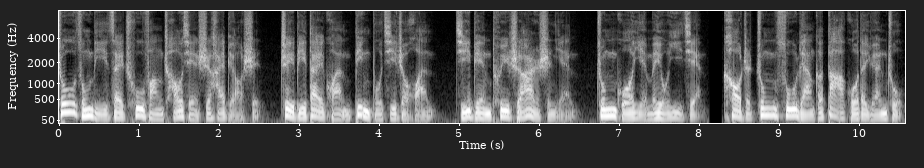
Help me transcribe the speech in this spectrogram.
周总理在出访朝鲜时还表示，这笔贷款并不急着还。即便推迟二十年，中国也没有意见。靠着中苏两个大国的援助，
